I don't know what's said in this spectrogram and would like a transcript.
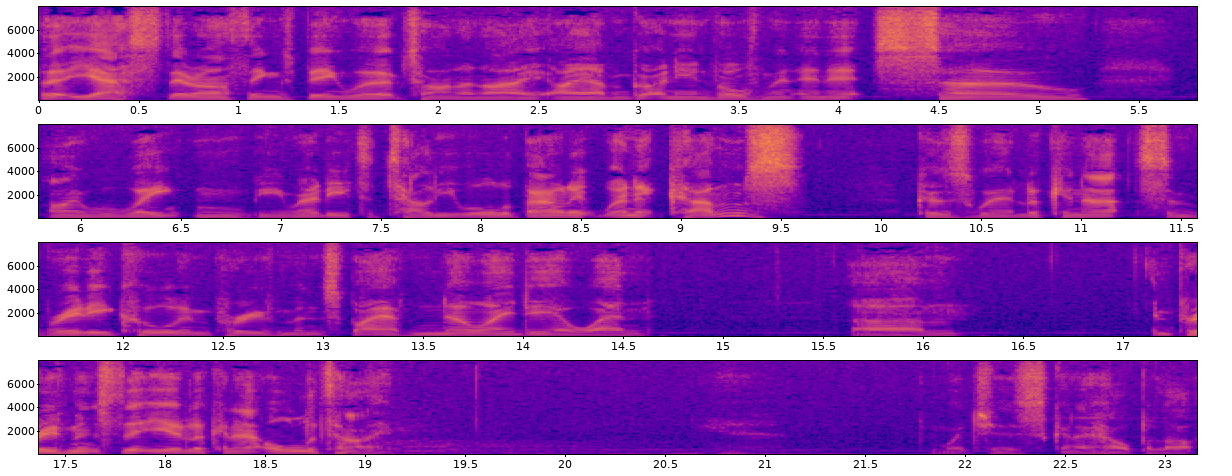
But yes, there are things being worked on, and I, I haven't got any involvement in it, so I will wait and be ready to tell you all about it when it comes. Because we're looking at some really cool improvements, but I have no idea when. Um, improvements that you're looking at all the time. Yeah. Which is going to help a lot.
